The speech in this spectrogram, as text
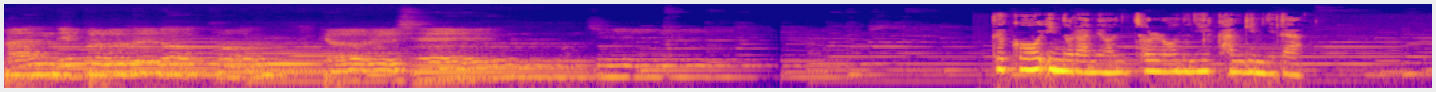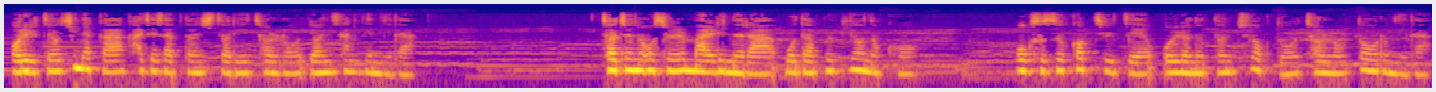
반딧불을 놓고 별을 세운지 듣고 있노라면 절로 눈이 감깁니다. 어릴 적 시냇가 가재 잡던 시절이 절로 연상됩니다. 젖은 옷을 말리느라 모닥불 피워놓고 옥수수 껍질째 올려놓던 추억도 절로 떠오릅니다.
